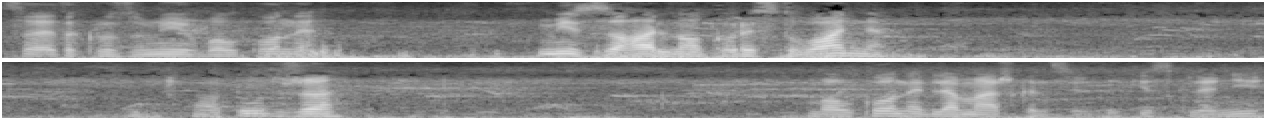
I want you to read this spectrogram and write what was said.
Це, я так розумію, балкони місць загального користування. А тут вже балкони для мешканців, такі скляні.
